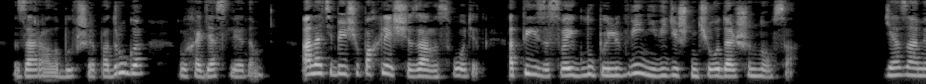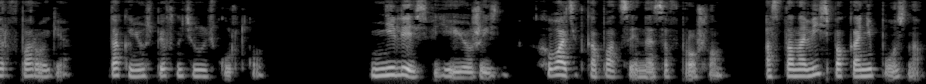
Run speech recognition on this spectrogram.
— заорала бывшая подруга, выходя следом. «Она тебя еще похлеще за нос водит, а ты из-за своей глупой любви не видишь ничего дальше носа». Я замер в пороге, так и не успев натянуть куртку. «Не лезь в ее жизнь. Хватит копаться, Инесса, в прошлом. Остановись, пока не поздно».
